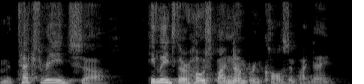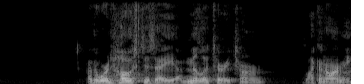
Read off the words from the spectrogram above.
And the text reads, uh, He leads their host by number and calls them by name. Uh, the word host is a, a, uh, military term, like an army.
